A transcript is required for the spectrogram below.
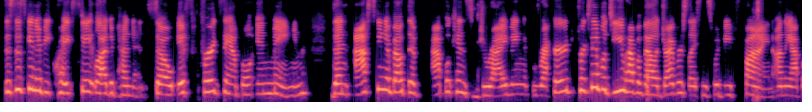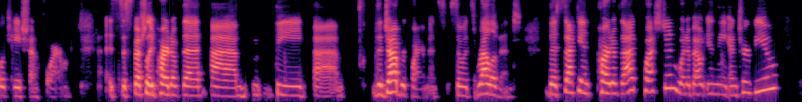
This is going to be quite state law dependent. So, if, for example, in Maine, then asking about the applicant's driving record, for example, do you have a valid driver's license would be fine on the application form. It's especially part of the um, the um, the job requirements. So it's relevant. The second part of that question, what about in the interview?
